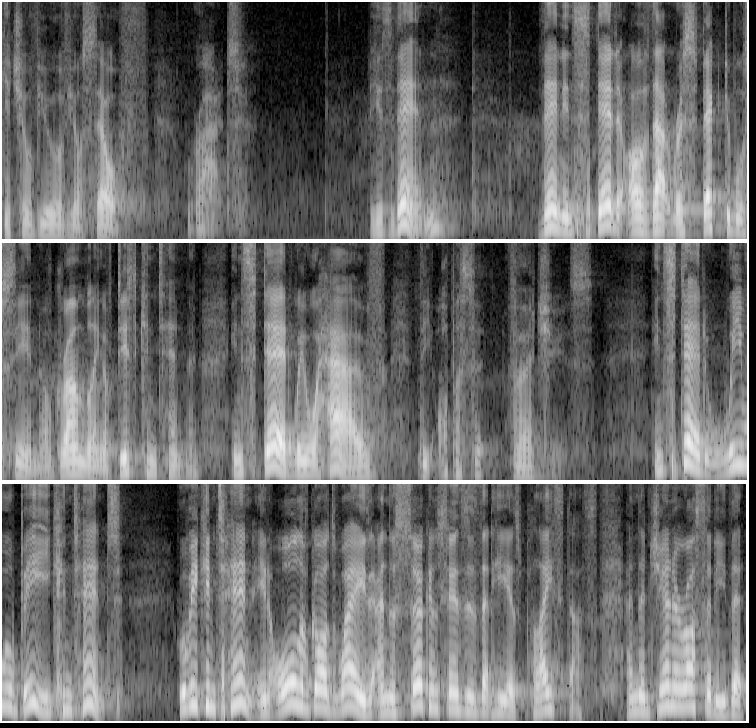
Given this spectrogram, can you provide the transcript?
Get your view of yourself right. Because then, then instead of that respectable sin of grumbling, of discontentment, instead we will have the opposite virtues. Instead, we will be content. We'll be content in all of God's ways and the circumstances that He has placed us, and the generosity that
